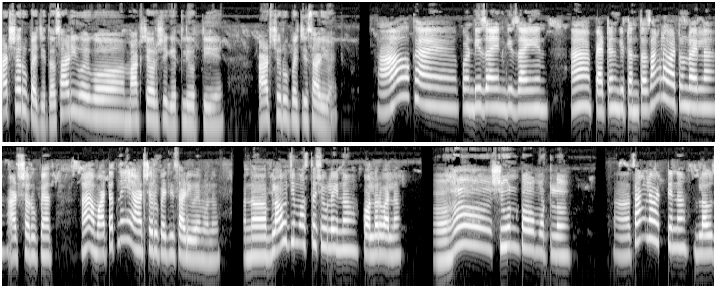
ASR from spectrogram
आठशे रुपयाची तर साडी होय व मागच्या वर्षी घेतली होती. आठशे रुपयाची साडी होय. हा काय पण डिझाईन डिझाईन. हा पॅटर्न गिटर्न तर चांगला वाटून राहिला आठशे रुपयात. हा वाटत नाही आठशे रुपयाची साडी होय म्हणून. आणि ब्लाऊज मस्त शिवलंय ना कॉलरवाला हा शिवून पाव म्हटलं. हा, चांगलं वाटते ना ब्लाऊज.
